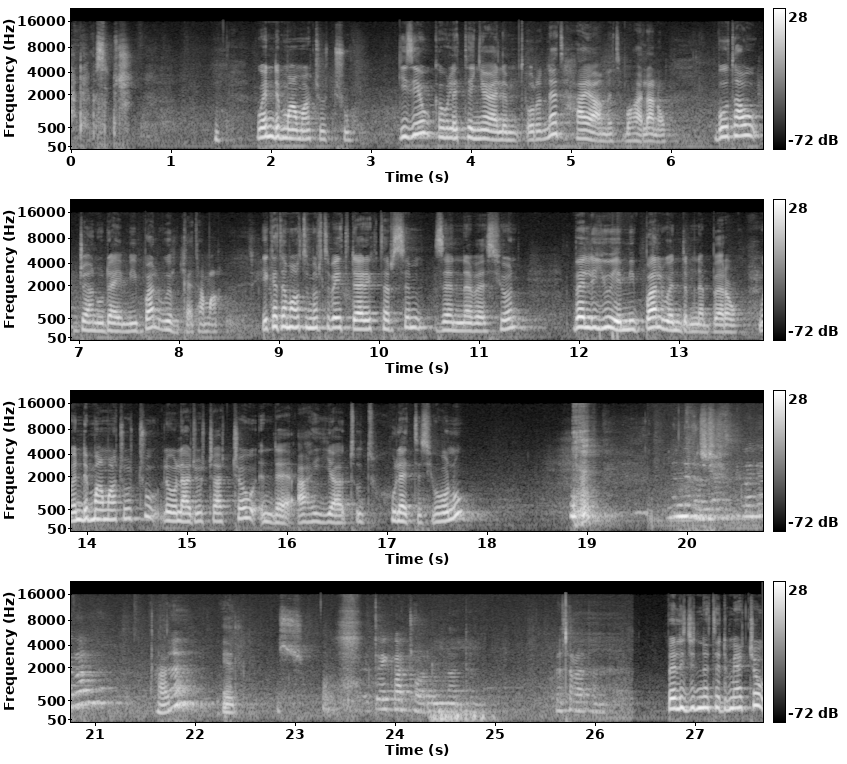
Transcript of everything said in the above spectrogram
እንዳይመስልሽ። ወንድማማቾቹ ጊዜው ከሁለተኛው የዓለም ጦርነት 20 ዓመት በኋላ ነው። ቦታው ጃኑዳ የሚባል ውብ ከተማ። የከተማው ትምህርት ቤት ዳይሬክተር ስም ዘነበ ሲሆን በልዩ የሚባል ወንድም ነበረው። ወንድማማቾቹ ለወላጆቻቸው እንደ አህያ ጡት ሁለት ሲሆኑ በልጅነት እድሜያቸው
